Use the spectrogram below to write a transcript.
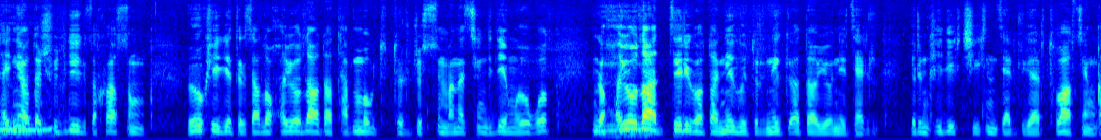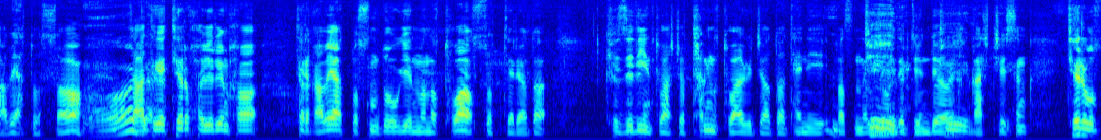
саяны одоо шүлгийг зохиосон өөхий гэдэг залуу хоёулаа одоо таван мөгд төрж өссөн манай цэнглийн уугуул ингээ хоёулаа зэрэг одоо нэг өдөр нэг одоо юуны зарил ерөнхийлөгч чихэн зарилгаар Туваа улсын гавьяат болсон. За тэгээд тэр хоёрынхоо тэр гавьяат болсон дуугийн манай Туваа улсууд тэр одоо Кэзэлийн Туваачууд тагна Туваа гэж одоо таны бас нэг юм дээр зөндөө гарч исэн. Тэр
